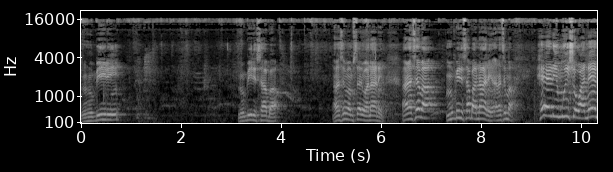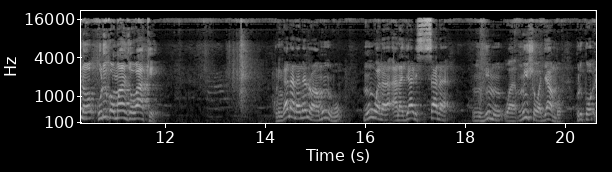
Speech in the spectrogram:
Mhubiri Mhubiri saba Anasema mstari wa nane Anasema Mhubiri saba nane anasema heli mwisho wa neno kuliko mwanzo wake. Kulingana na neno la Mungu, Mungu anajali sana muhimu wa mwisho wa jambo kuliko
